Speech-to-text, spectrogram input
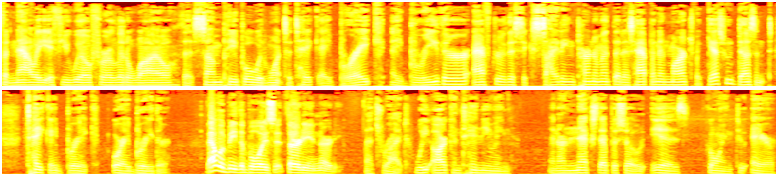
finale, if you will, for a little while. That some people would want to take a break, a breather after this exciting tournament that has happened in March. But guess who doesn't take a break or a breather? That would be the boys at 30 and Nerdy. That's right. We are continuing, and our next episode is going to air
